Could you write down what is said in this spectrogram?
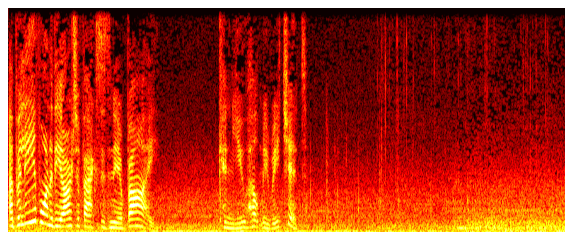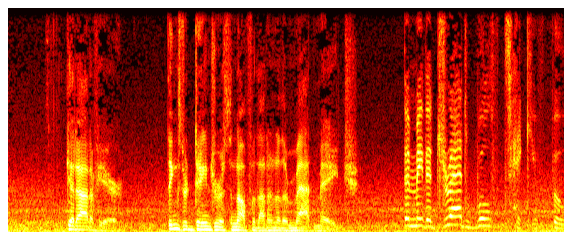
I believe one of the artifacts is nearby. Can you help me reach it? Get out of here. Things are dangerous enough without another mad mage. Then may the dread wolf take you, fool.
